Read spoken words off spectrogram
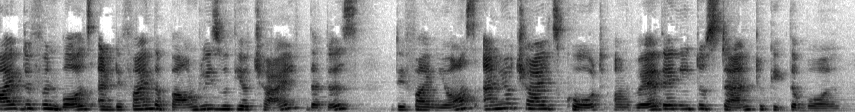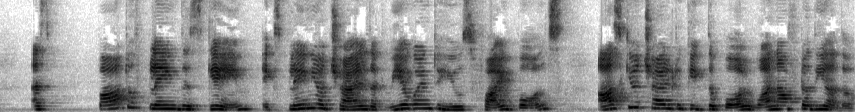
Five different balls and define the boundaries with your child, that is, define yours and your child's court on where they need to stand to kick the ball. As part of playing this game, explain your child that we are going to use five balls. Ask your child to kick the ball one after the other.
